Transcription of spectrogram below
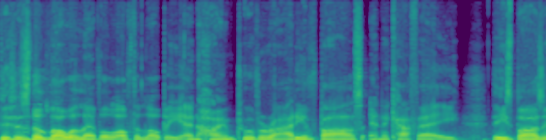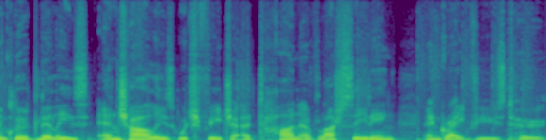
This is the lower level of the lobby and home to a variety of bars and a cafe. These bars include Lily's and Charlie's which feature a ton of lush seating and great views too.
